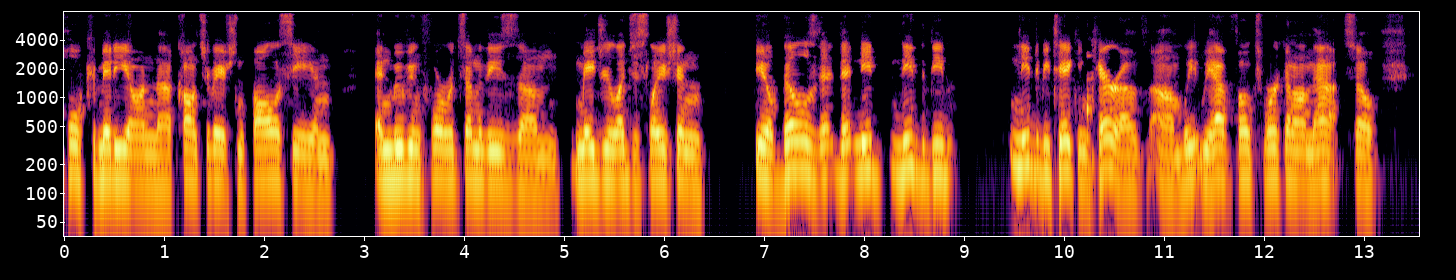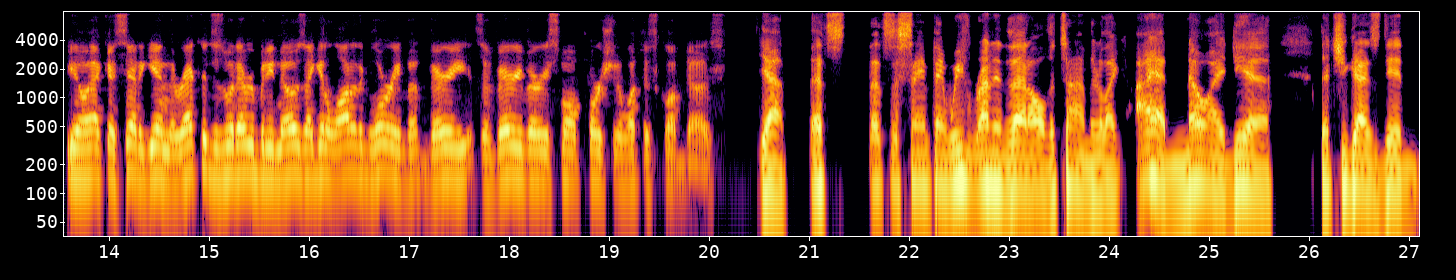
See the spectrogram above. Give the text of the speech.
whole committee on uh, conservation policy and and moving forward some of these um, major legislation, you know, bills that, that need need to be need to be taken care of. Um, we we have folks working on that. So, you know, like I said again, the records is what everybody knows. I get a lot of the glory, but very it's a very very small portion of what this club does. yeah that's that's the same thing we've run into that all the time they're like i had no idea that you guys did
